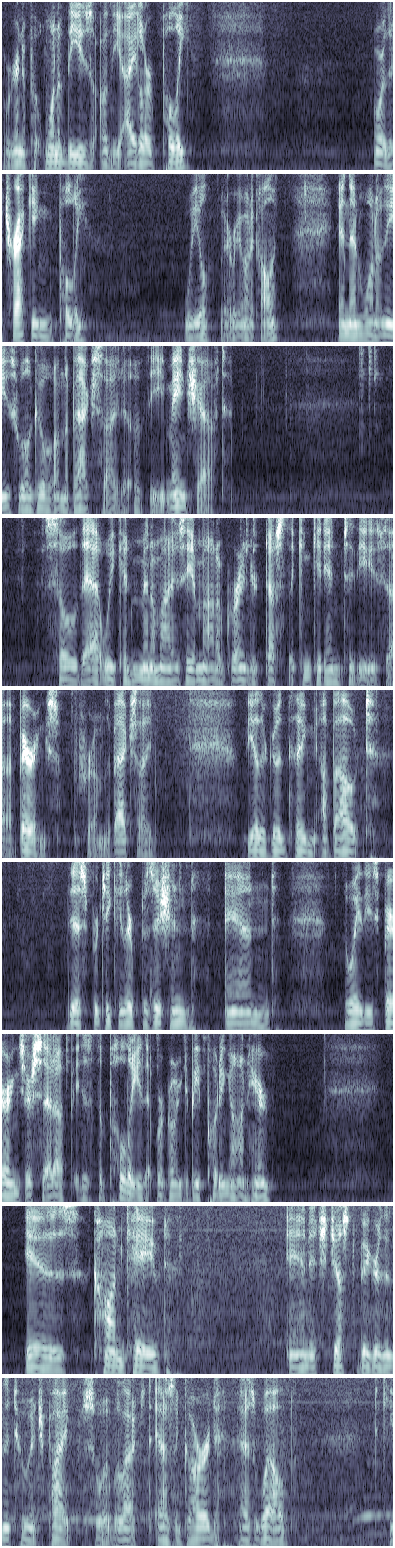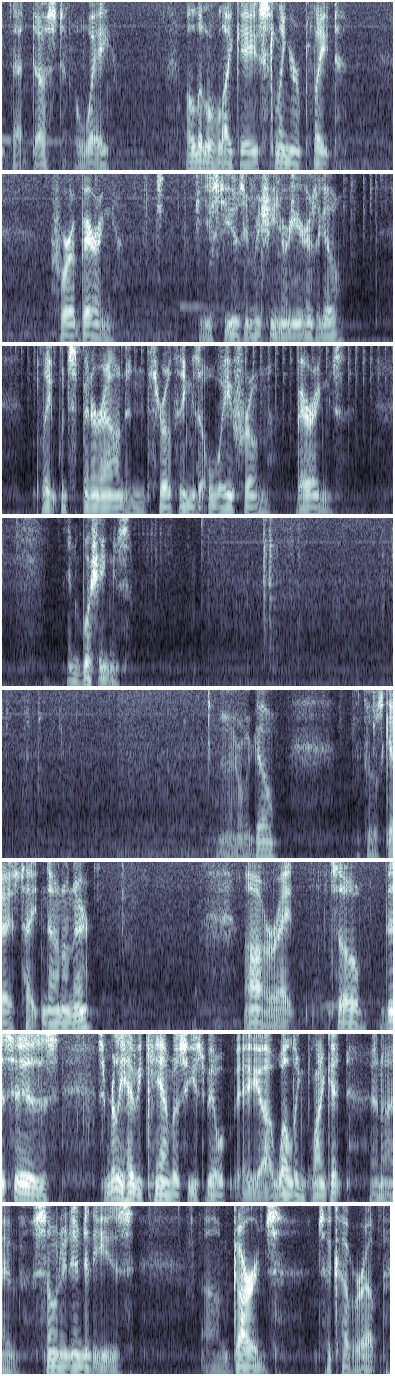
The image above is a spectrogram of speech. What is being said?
we're going to put one of these on the idler pulley or the tracking pulley wheel, whatever you want to call it. And then one of these will go on the back side of the main shaft so that we can minimize the amount of grinder dust that can get into these uh, bearings from the backside. The other good thing about this particular position and the way these bearings are set up is the pulley that we're going to be putting on here is concaved and it's just bigger than the two inch pipe so it will act as a guard as well keep that dust away. A little like a slinger plate for a bearing. I used to use in machinery years ago plate would spin around and throw things away from bearings and bushings. There we go. Get those guys tightened down on there. All right, so this is some really heavy canvas. It used to be a, a uh, welding blanket, and I've sewn it into these um, guards to cover up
